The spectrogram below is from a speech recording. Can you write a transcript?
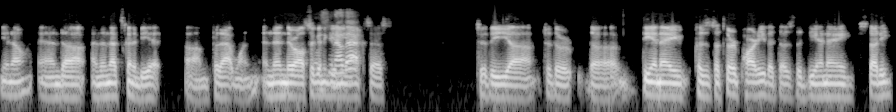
you know, and uh, and then that's going to be it um, for that one. And then they're also Well, going to give me that- access to the uh, to the the DNA because it's a third party that does the DNA study,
